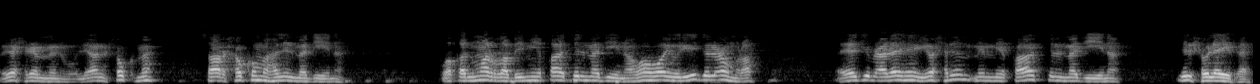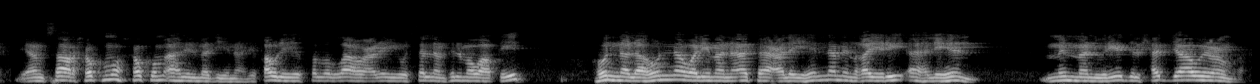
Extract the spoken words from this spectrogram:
ويحرم منه لأن حكمه صار حكم أهل المدينة وقد مر بميقات المدينة وهو يريد العمرة يجب عليه يحرم من ميقات المدينة. للحليفة لأن صار حكمه حكم أهل المدينة. لقوله صلى الله عليه وسلم في المواقيت هن لهن ولمن أتى عليهن من غير أهلهن ممن يريد الحج أو العمرة.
